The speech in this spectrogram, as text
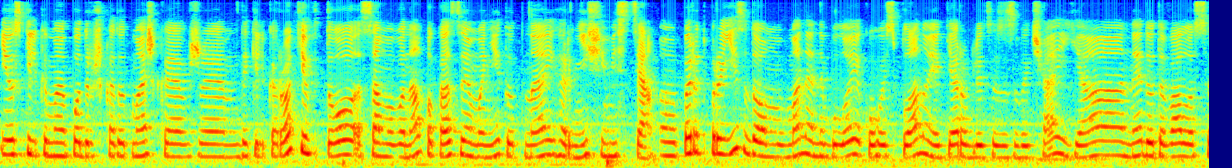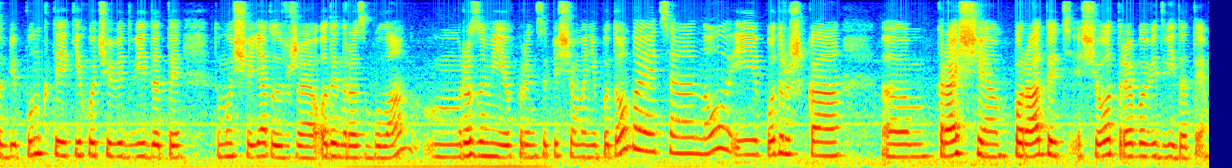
І оскільки моя подружка тут мешкає вже декілька років, то саме вона показує мені тут найгарніші місця. Е, Перед проїздом в мене не було якогось плану, як я роблю це зазвичай. Я не додавала собі пункти, які хочу відвідати, тому що я тут вже один раз була. Розумію, в принципі, що мені подобається. Ну і подружка ем, краще порадить, що треба відвідати.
